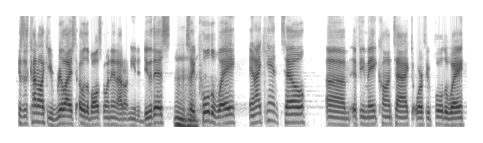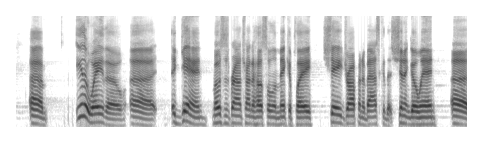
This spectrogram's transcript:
because it's kind of like he realized, oh, the ball's going in, I don't need to do this, mm-hmm. so he mm-hmm. pulled away, and I can't tell um, if he made contact or if he pulled away. Um, either way, though, uh, again, Moses Brown trying to hustle and make a play. Shai dropping a basket that shouldn't go in. Uh,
